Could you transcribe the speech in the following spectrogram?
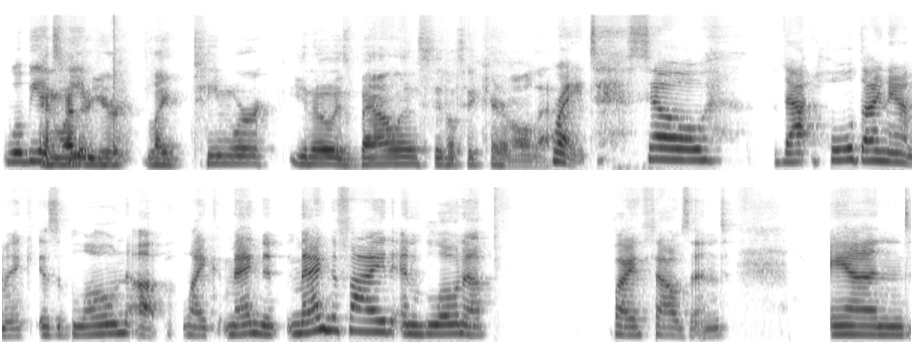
will be and whether your like teamwork, you know, is balanced, it'll take care of all that. Right. So that whole dynamic is blown up like magnet magnified and blown up by a thousand and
